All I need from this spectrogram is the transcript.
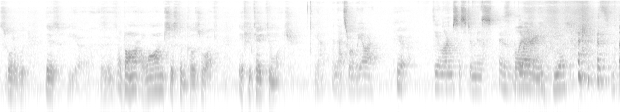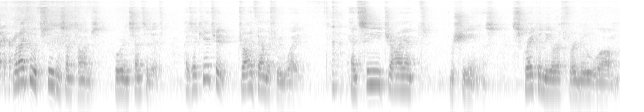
Sort of, there's uh, an alarm system goes off if you take too much. Yeah, and that's where we are. Yeah. The alarm system is Is blaring. Yes. it's blaring. What I do with students sometimes who are insensitive, I say, can't you drive down the freeway and see giant machines scraping the earth for new um,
